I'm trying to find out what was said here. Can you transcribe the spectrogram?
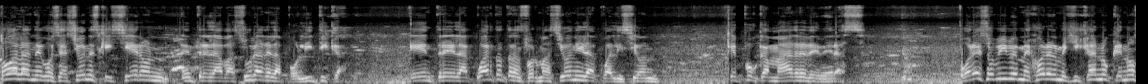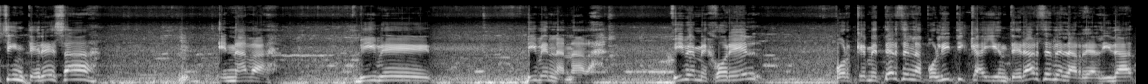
todas las negociaciones que hicieron entre la basura de la política, entre la cuarta transformación y la coalición. Qué poca madre de veras. Por eso vive mejor el mexicano que no se interesa en nada. Vive vive en la nada. Vive mejor él porque meterse en la política y enterarse de la realidad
